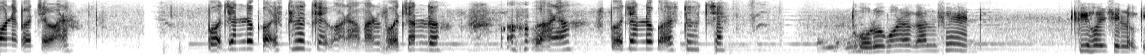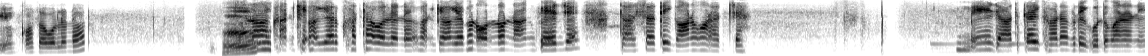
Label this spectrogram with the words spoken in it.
মনে পড়ছে মারা প্রচণ্ড কষ্ট হচ্ছে মারা আমার প্রচণ্ড মারা প্রচণ্ড কষ্ট হচ্ছে। তোরও মারা গার্লফ্রেন্ড কি হয়েছিল কি? কথা বলে না খানকি ভাই আর কথা বলে না। খানকি ভাই এখন অন্য নাম পেয়েছে তার সাথে গান মারাচ্ছে। মেয়ে জাতটাই খারাপ রে গুড মারানি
